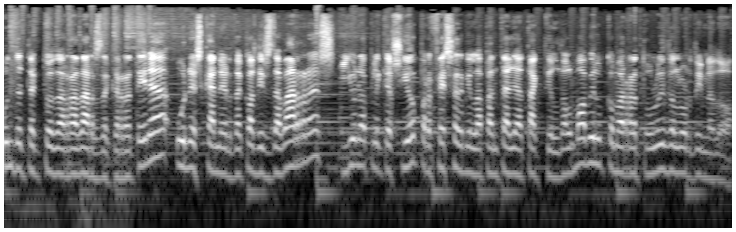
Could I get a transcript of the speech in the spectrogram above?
un detector de radars de carretera, un escàner de codis de barres i una aplicació per fer servir la pantalla tàctil del mòbil com a ratolí de l'ordinador.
